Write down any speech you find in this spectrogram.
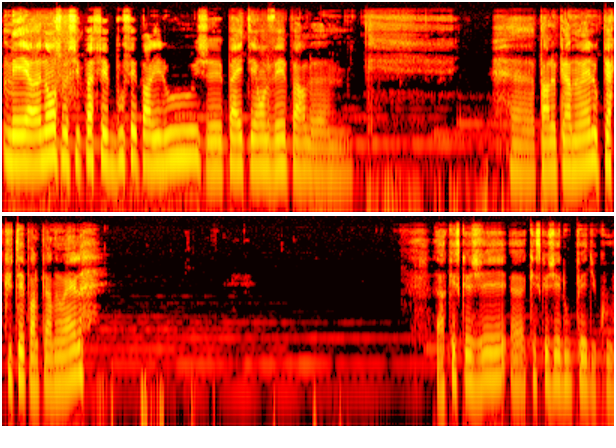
Mais euh, non, je me suis pas fait bouffer par les loups, j'ai pas été enlevé par le euh, par le Père Noël ou percuté par le Père Noël. Alors qu'est-ce que j'ai qu'est-ce que j'ai loupé du coup?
